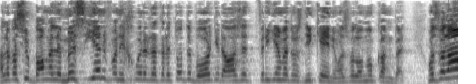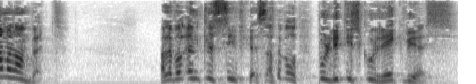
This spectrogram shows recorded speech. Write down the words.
Hulle was so bang hulle mis een van die gode dat hulle tot 'n bordjie daar sit vir die een wat ons nie ken nie. Ons wil hom ook aanbid. Ons wil almal aanbid. Hulle wil inklusief wees. Hulle wil polities korrek wees.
